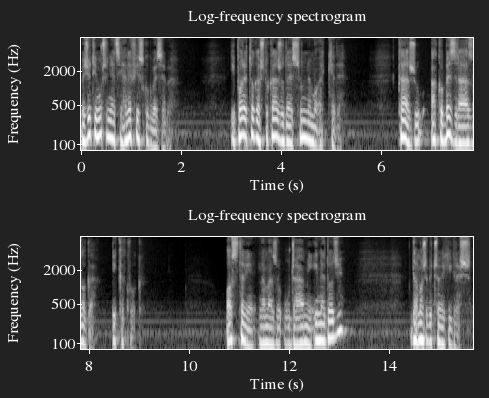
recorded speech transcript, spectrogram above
međutim učenjaci hanefijskog mezeba, i pored toga što kažu da je sunnemu ekede, kažu ako bez razloga ikakvog ostavi namazu u džami i ne dođe, da može biti čovjek i grešan.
